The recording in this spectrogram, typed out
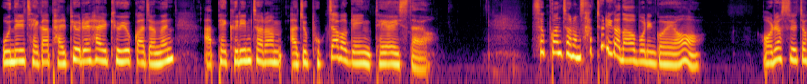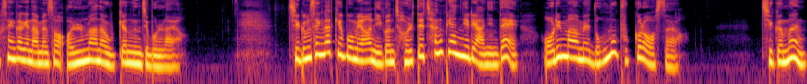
오늘 제가 발표를 할 교육 과정은 앞에 그림처럼 아주 복잡하게 되어 있어요. 습관처럼 사투리가 나와버린 거예요. 어렸을 적 생각이 나면서 얼마나 웃겼는지 몰라요. 지금 생각해보면 이건 절대 창피한 일이 아닌데 어린 마음에 너무 부끄러웠어요. 지금은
